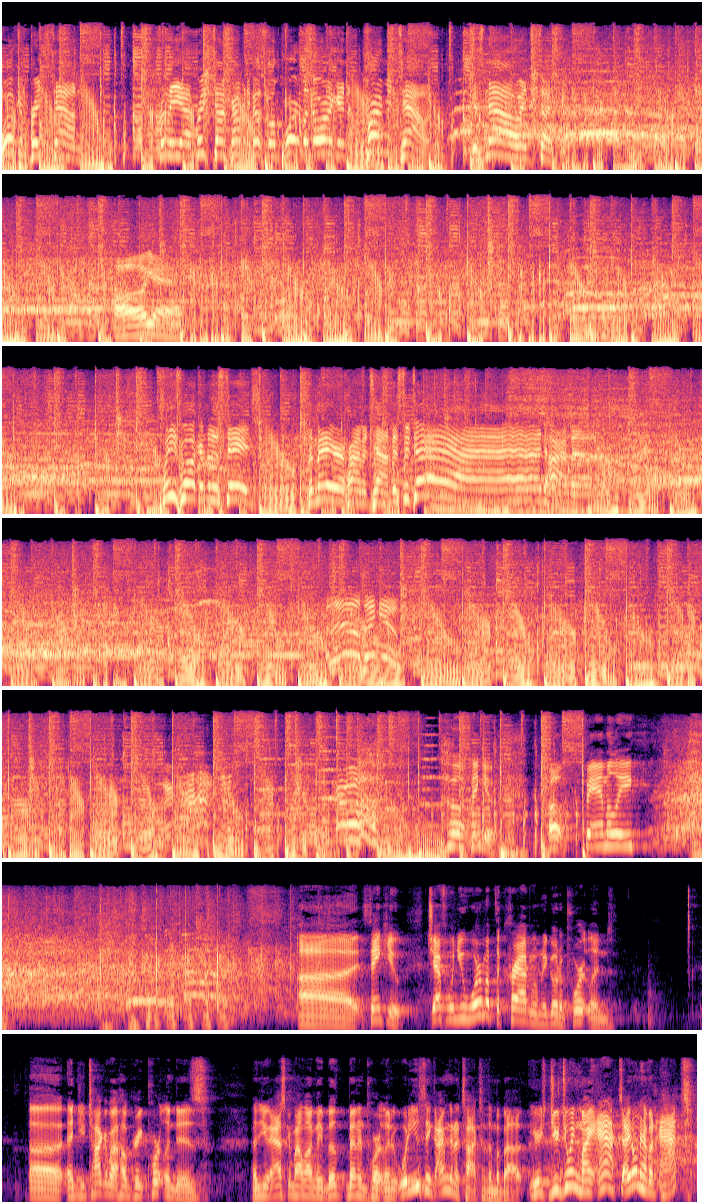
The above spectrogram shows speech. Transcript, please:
Welcome, Bridgetown. From the uh, Bridgetown Comedy Festival in Portland, Oregon, Harmontown is now in session. Oh, yeah. The stage the mayor of Harmontown, Mr. Dan Harmon. Hello, thank you. Oh, thank you. Oh, family. uh, thank you. Jeff, when you warm up the crowd when we go to Portland, uh, and you talk about how great Portland is, and you ask them how long they've been in Portland, what do you think I'm going to talk to them about? You're, you're doing my act. I don't have an act.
